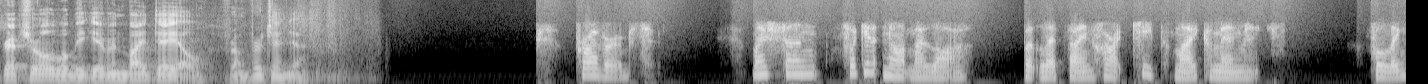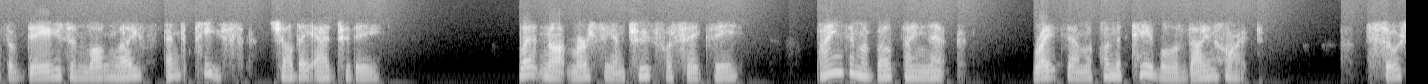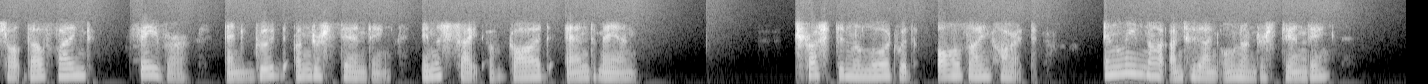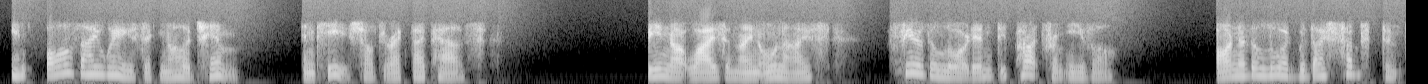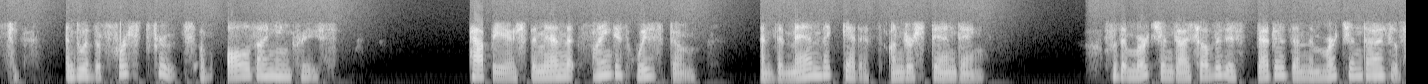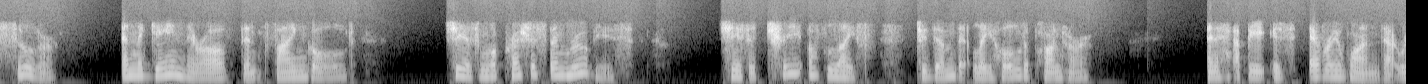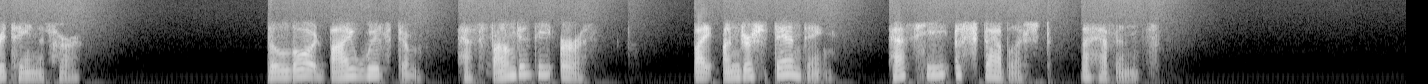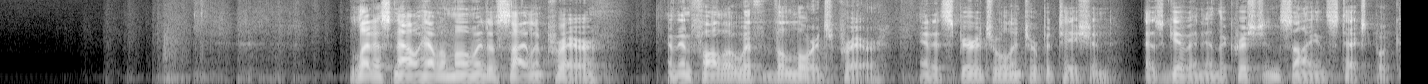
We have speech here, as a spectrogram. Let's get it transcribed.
Scriptural will be given by Dale from Virginia. Proverbs My son, forget not my law, but let thine heart keep my commandments. Full length of days and long life and peace shall they add to thee. Let not mercy and truth forsake thee. Bind them about thy neck. Write them upon the table of thine heart. So shalt thou find favor, and good understanding in the sight of God and man. Trust in the Lord with all thine heart, and lean not unto thine own understanding. In all thy ways acknowledge him, and he shall direct thy paths. Be not wise in thine own eyes. Fear the Lord and depart from evil. Honor the Lord with thy substance and with the first fruits of all thine increase. Happy is the man that findeth wisdom, and the man that getteth understanding. For the merchandise of it is better than the merchandise of silver, and the gain thereof than fine gold. She is more precious than rubies. She is a tree of life to them that lay hold upon her. And happy is every one that retaineth her. The Lord by wisdom hath founded the earth. By understanding hath he established the heavens. Let us now have a moment of silent prayer and then follow with the Lord's Prayer and its spiritual interpretation as given in the Christian Science textbook.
